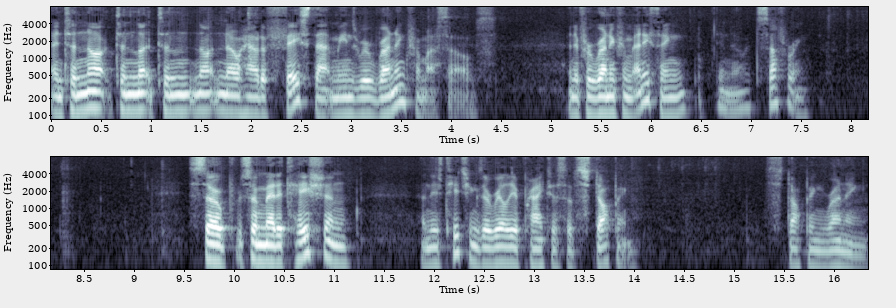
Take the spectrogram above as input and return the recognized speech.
And to not to to not know how to face that means we're running from ourselves. And if we're running from anything you know it's suffering. So so meditation and these teachings are really a practice of stopping, stopping running.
